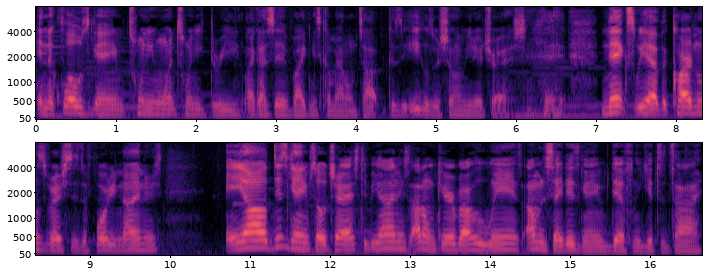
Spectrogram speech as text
in the close game 21-23 like i said vikings come out on top because the eagles are showing me their trash. Next we have the cardinals versus the 49ers and y'all this game's so trash to be honest. I don't care about who wins. I'm gonna say this game definitely gets a tie.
